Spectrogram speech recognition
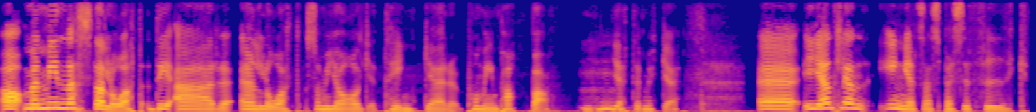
Ja, men min nästa låt, det är en låt som jag tänker på min pappa Mhm. jättemycket. Eh, egentligen inget så specifikt,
